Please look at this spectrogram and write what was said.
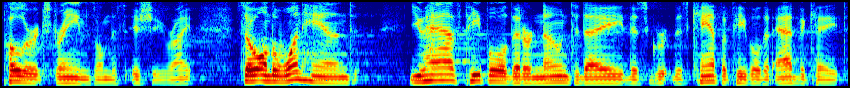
polar extremes on this issue, right? So, on the one hand, you have people that are known today, this, this camp of people that advocate,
